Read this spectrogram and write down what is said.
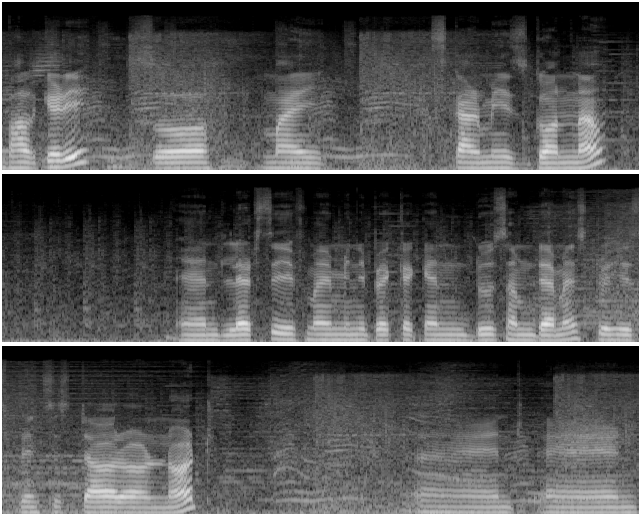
Valkyrie. So my Skirmish is gone now. And let's see if my mini P.E.K.K.A can do some damage to his princess tower or not. And and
